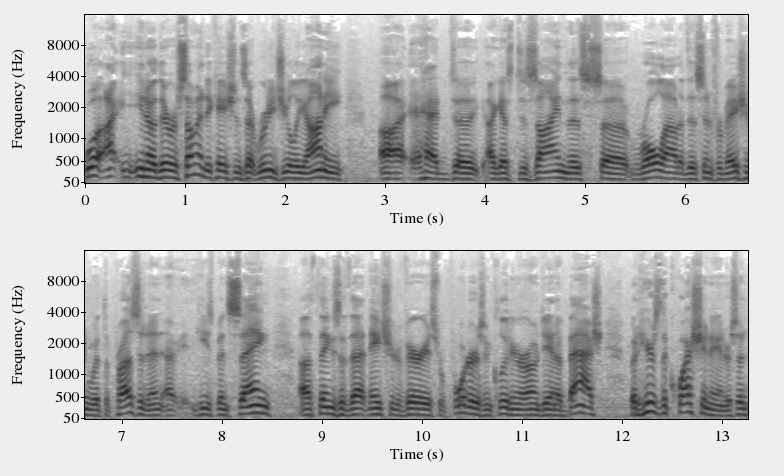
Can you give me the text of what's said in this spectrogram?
Well, I, you know, there are some indications that Rudy Giuliani uh, had, uh, I guess, designed this uh, rollout of this information with the president. Uh, he's been saying uh, things of that nature to various reporters, including our own Dana Bash. But here's the question, Anderson:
